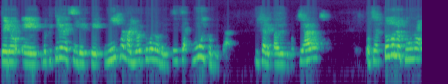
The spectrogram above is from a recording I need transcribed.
Pero eh, lo que quiero decir es que mi hija mayor tuvo una adolescencia muy complicada. Hija de padres divorciados. O sea, todo lo que uno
